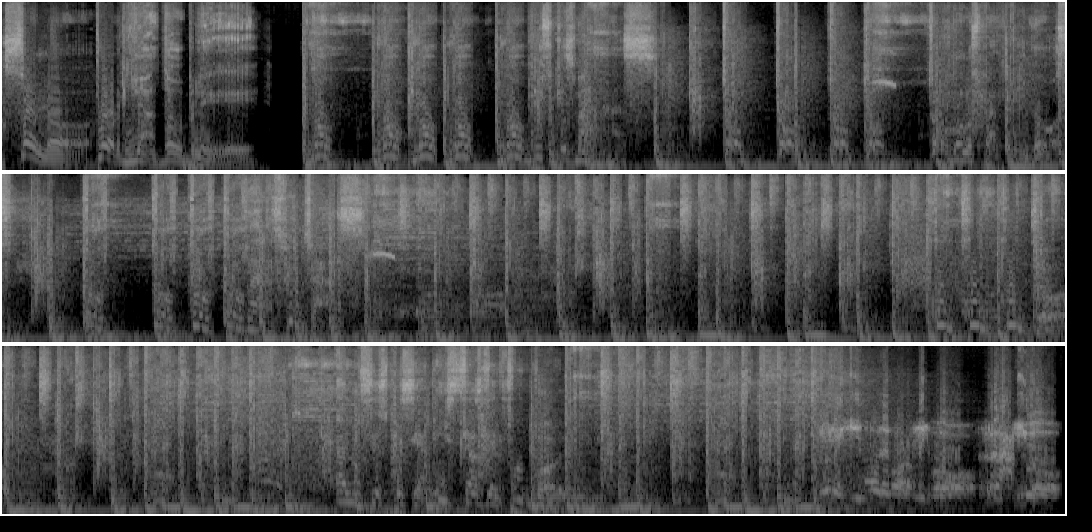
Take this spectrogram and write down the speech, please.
Solo por la doble. No, no, no, no, no busques más. To- to- to- to- todos los partidos. To- to- to- todas las fechas. A los especialistas del fútbol. El equipo deportivo radio.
